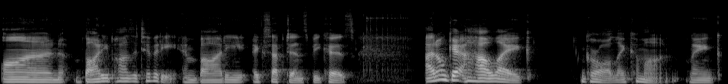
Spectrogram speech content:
on body positivity and body acceptance because I don't get how like girl, like come on, like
